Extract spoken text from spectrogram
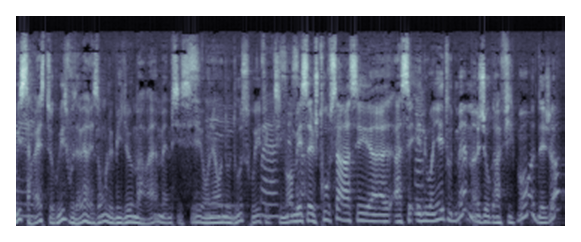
Oui, ça reste, oui, vous avez raison, le milieu marin, même si c'est, on est en eau douce, oui, effectivement. Mais je trouve ça assez, euh, assez hum. éloigné tout de même, géographiquement, déjà.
